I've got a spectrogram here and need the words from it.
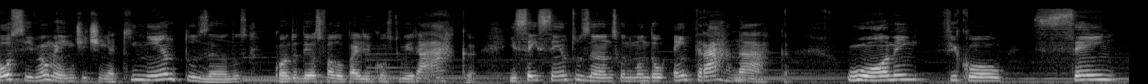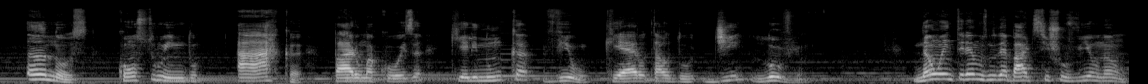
possivelmente tinha 500 anos quando Deus falou para ele construir a arca e 600 anos quando mandou entrar na arca. O homem ficou 100 anos construindo a arca para uma coisa que ele nunca viu, que era o tal do dilúvio. Não entremos no debate se chovia ou não,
